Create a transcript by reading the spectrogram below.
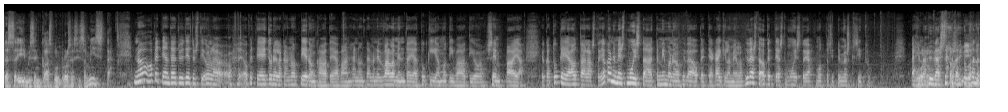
tässä ihmisen kasvun prosessissa. Mistä? No opettajan täytyy tietysti olla, opettaja ei todellakaan ole tiedonkaateja, vaan hän on tämmöinen valmentaja, tuki ja motivaatio, semppaaja, joka tukee ja auttaa lasta. Jokainen meistä muistaa, että millainen on hyvä opettaja. Kaikilla meillä on hyvästä opettajasta muistoja, mutta sitten myöskin siitä vähemmän hyvästä tai niin. huono,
